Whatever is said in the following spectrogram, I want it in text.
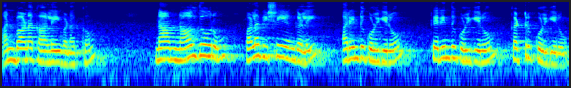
அன்பான காலை வணக்கம். நாம் நாள்தோறும் பல விஷயங்களை அறிந்து கொள்கிறோம் தெரிந்து கொள்கிறோம் கற்றுக்கொள்கிறோம்.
